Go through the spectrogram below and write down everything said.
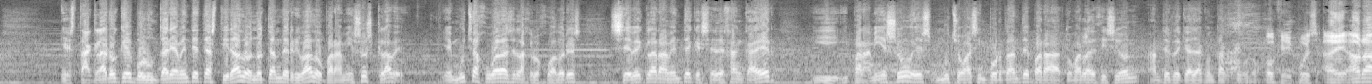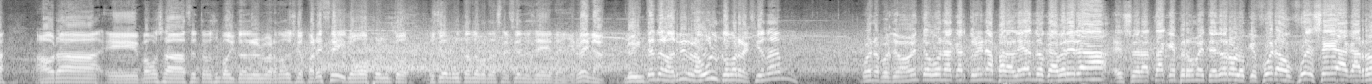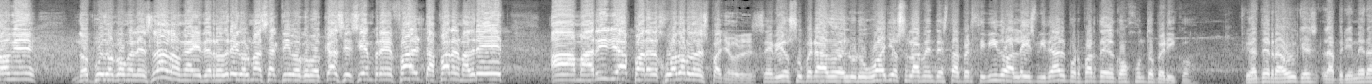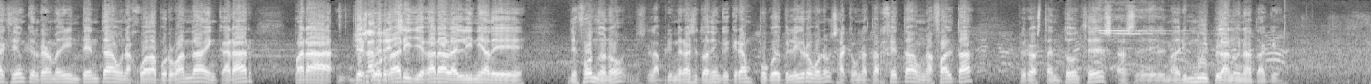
está claro que voluntariamente te has tirado, no te han derribado. Para mí eso es clave. Y hay muchas jugadas en las que los jugadores se ve claramente que se dejan caer y, para mí eso es mucho más importante para tomar la decisión antes de que haya contacto o no. Ok, pues eh, ahora, ahora eh, vamos a centrarnos un poquito en el Bernabéu si os parece y luego os pregunto, os sigo preguntando por las acciones de, de ayer. Venga, lo intenta Madrid, Raúl, ¿cómo reaccionan? Bueno, pues de momento con una cartulina para Leandro Cabrera. Eso era ataque prometedor o lo que fuera o fuese. Agarrón. eh. No pudo con el slalom ahí de Rodrigo, el más activo como casi siempre. Falta para el Madrid. Amarilla para el jugador del español. Se vio superado el uruguayo, solamente está percibido a Leis Vidal por parte del conjunto Perico. Fíjate Raúl que es la primera acción que el Real Madrid intenta una jugada por banda, encarar para desbordar y llegar a la línea de, de fondo, ¿no? Es la primera situación que crea un poco de peligro, bueno, saca una tarjeta, una falta, pero hasta entonces el Madrid muy plano en ataque.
